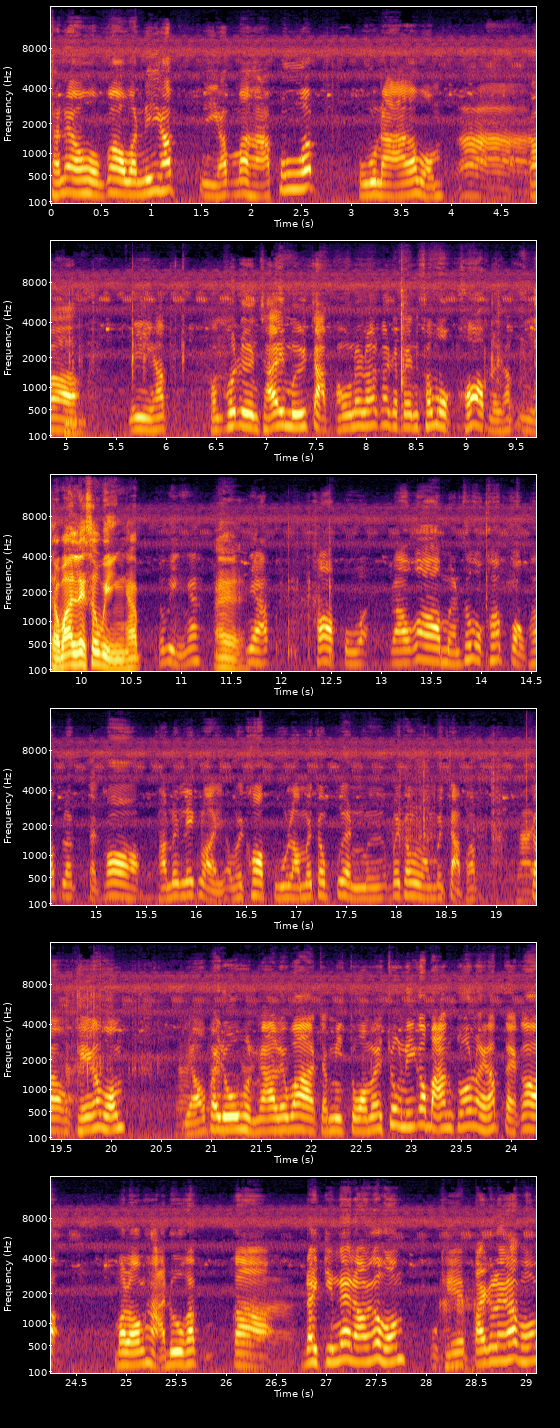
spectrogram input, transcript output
ชาแนลผมก็วันนี้ครับ นี่ครับมาหาปูครับปูนาครับผม อ่า ก็นี่ครับ ของคนอื่นใช้มือจับของนันน็อตก็จะเป็นสวกครอบเลยครับนี่แถวบ้านเรียกสวิงครับ สวิงนะเออ เนี่ยครับครอบปูอะเราก็เหมือนสวกครอบกบครับแล้วแต่ก็ทำเล็กๆหน่อยเอาไว้ครอบปูเราไม่ต้องเปื้อนมือไม่ต้องลงไปจับครับใช่ก็โอเคครับผม เดี๋ยวไปดูผลงานเลยว่าจะมีตัวไหมช่วงนี้ก็บางตัวหน่อยครับ แต่ก็มาลองหาดูครับ ก็ได้กินแน่นอนครับผม โอเค ไปกันเลยครับผม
